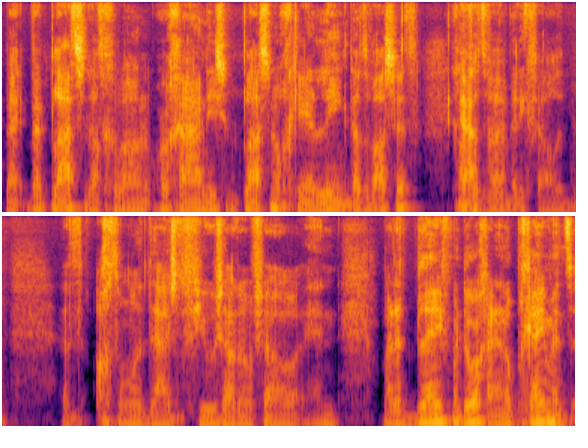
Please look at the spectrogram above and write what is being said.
wij, wij plaatsen dat gewoon organisch. We plaatsen nog een keer een link, dat was het. Ik Ja. dat we, weet ik veel, dat het 800.000 views hadden of zo. En, maar dat bleef maar doorgaan. En op een gegeven moment,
